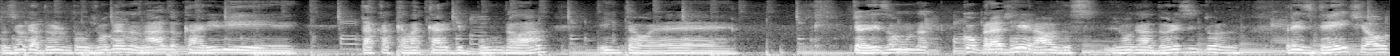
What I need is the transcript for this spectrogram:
Os jogadores não estão jogando nada. O Cariri tá com aquela cara de bunda lá. Então é que eles vão cobrar geral dos jogadores e do presidente ao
